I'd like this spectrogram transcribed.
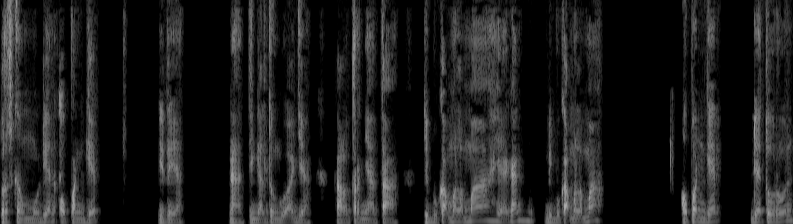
terus kemudian open gap gitu ya. Nah, tinggal tunggu aja. Kalau ternyata dibuka melemah ya kan, dibuka melemah open gap dia turun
